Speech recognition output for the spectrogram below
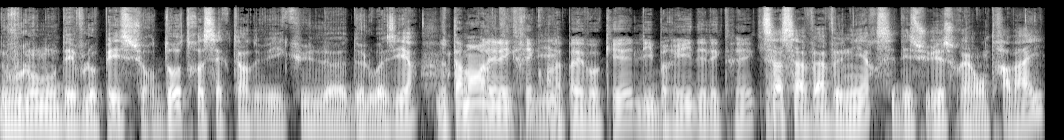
Nous voulons nous développer sur d'autres secteurs de véhicules euh, de loisirs. Notamment l'électrique, on n'a pas évoqué, l'hybride électrique. Ça, ça va venir. C'est des sujets sur lesquels on travaille,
